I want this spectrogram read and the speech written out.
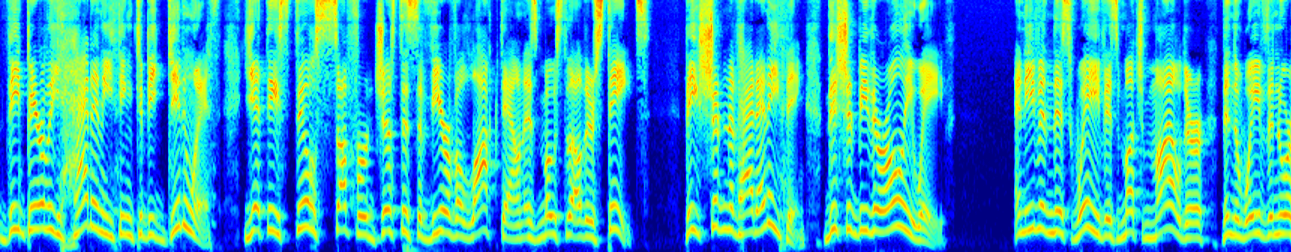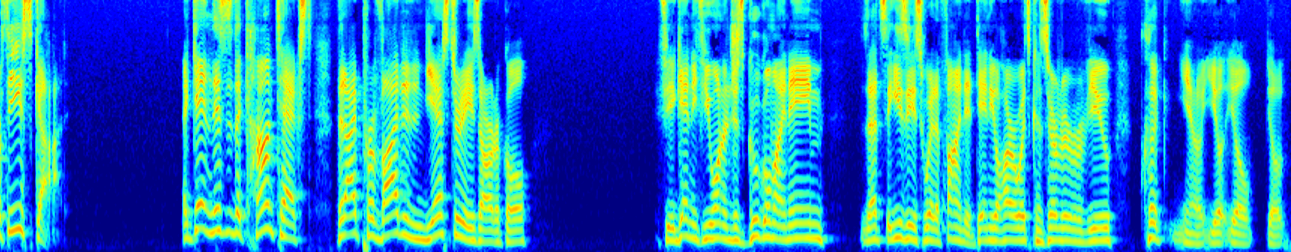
they barely had anything to begin with, yet they still suffered just as severe of a lockdown as most of the other states. They shouldn't have had anything. This should be their only wave. And even this wave is much milder than the wave the Northeast got. Again, this is the context that I provided in yesterday's article. If you again, if you want to just Google my name, that's the easiest way to find it. Daniel Horowitz, Conservative Review. Click, you know, you'll you'll you'll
